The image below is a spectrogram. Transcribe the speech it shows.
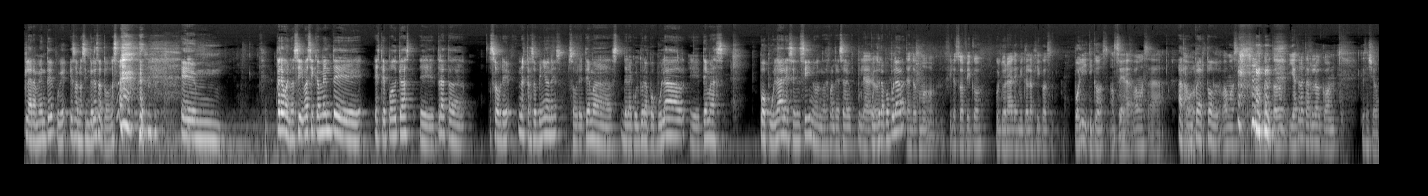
Claramente, porque eso nos interesa a todos. Em, pero bueno, sí, básicamente este podcast eh, trata sobre nuestras opiniones, sobre temas de la cultura popular, temas populares en sí, no, no hace falta que sea Claro. cultura popular. Tanto como filosóficos, culturales, mitológicos, políticos. O Sí. sea, vamos a... A romper todo. Vamos a romper todo y a tratarlo con, qué sé yo,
